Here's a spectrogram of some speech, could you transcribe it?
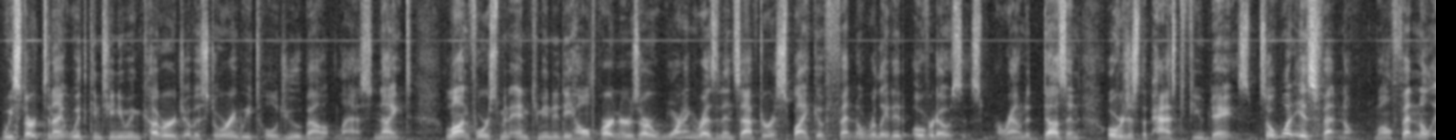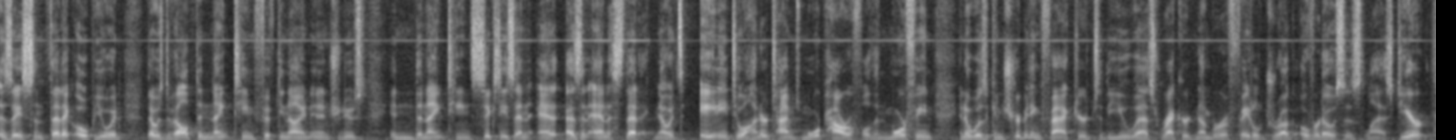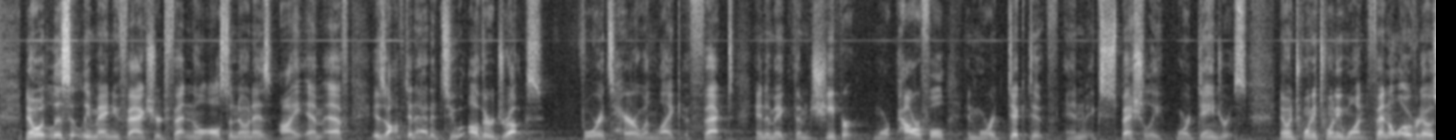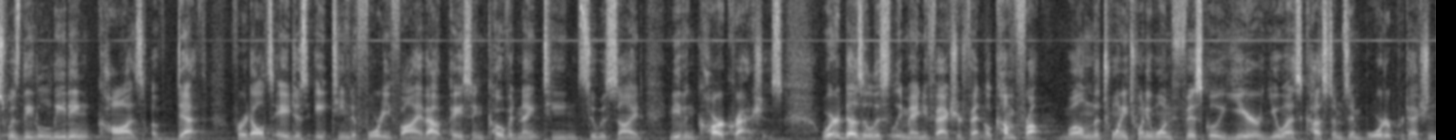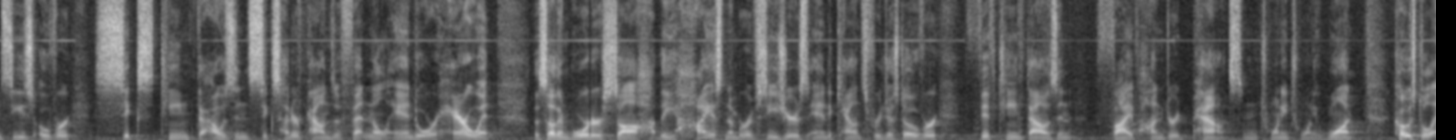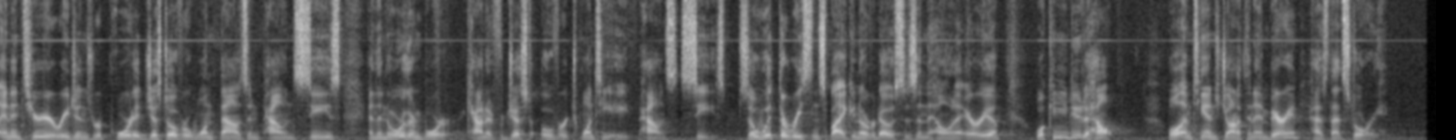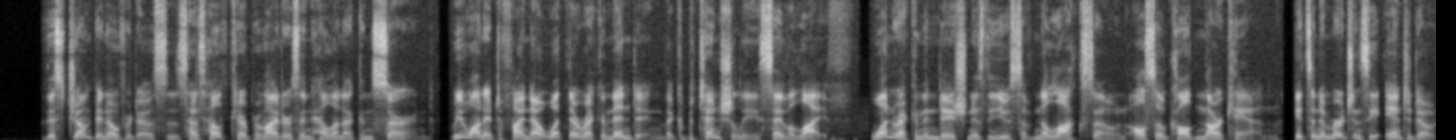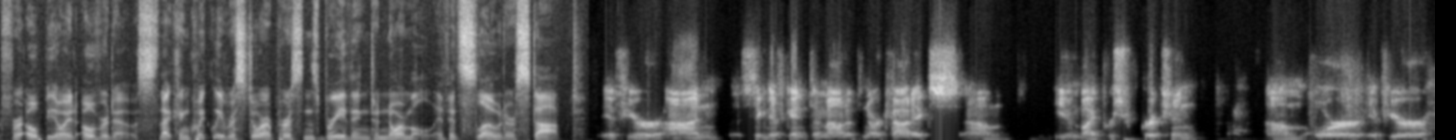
We start tonight with continuing coverage of a story we told you about last night. Law enforcement and community health partners are warning residents after a spike of fentanyl related overdoses, around a dozen over just the past few days. So what is fentanyl? Well, fentanyl is a synthetic opioid that was developed in 1959 and introduced in the 1960s and as an anesthetic. Now it's 80 to 100 times more powerful than morphine and it was a contributing factor to the U.S. record number of fatal drug overdoses last year. Now illicitly manufactured manufactured fentanyl, also known as IMF, is often added to other drugs for its heroin-like effect and to make them cheaper, more powerful, and more addictive, and especially more dangerous. Now in 2021, fentanyl overdose was the leading cause of death for adults ages 18 to 45, outpacing COVID-19, suicide, and even car crashes. Where does illicitly manufactured fentanyl come from? Well, in the 2021 fiscal year, U.S. Customs and Border Protection seized over 16,600 pounds of fentanyl and or heroin. The southern border saw the highest number of seizures and accounts for just over 15,000 500 pounds in 2021. Coastal and interior regions reported just over 1,000 pounds seized, and the northern border accounted for just over 28 pounds seized. So with the recent spike in overdoses in the Helena area, what can you do to help? Well, MTN's Jonathan Ambarian has that story. This jump in overdoses has healthcare providers in Helena concerned. We wanted to find out what they're recommending that could potentially save a life. One recommendation is the use of naloxone, also called Narcan. It's an emergency antidote for opioid overdose that can quickly restore a person's breathing to normal if it's slowed or stopped. If you're on a significant amount of narcotics, um, even by prescription, um, or if your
